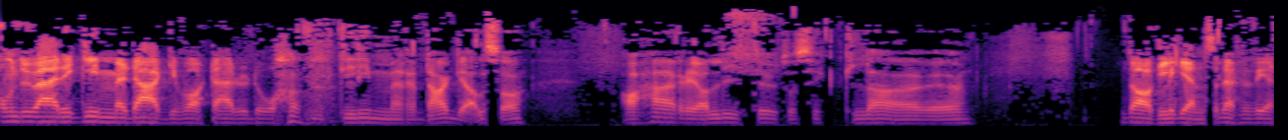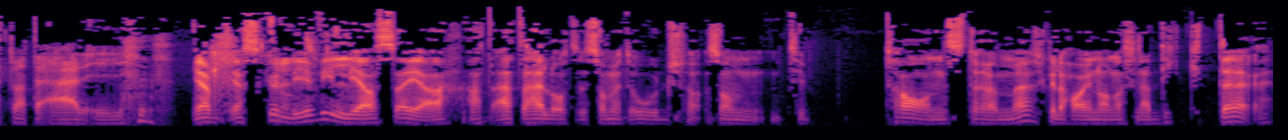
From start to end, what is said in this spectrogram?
om du är i Glimmerdagg, vart är du då? Glimmerdagg alltså. Ja, här är jag lite ute och cyklar. eh. Dagligen, så därför vet du att det är i... Jag, jag skulle ju vilja säga att, att det här låter som ett ord som, som typ Tranströmer skulle ha i någon av sina dikter.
